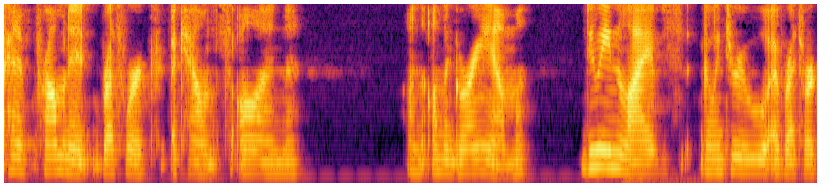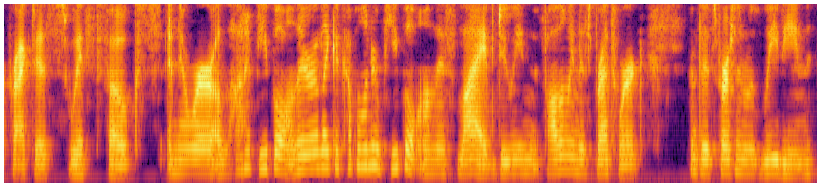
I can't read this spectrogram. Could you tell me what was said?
kind of prominent breathwork accounts on on on the gram doing lives going through a breathwork practice with folks and there were a lot of people there were like a couple hundred people on this live doing following this breathwork that this person was leading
